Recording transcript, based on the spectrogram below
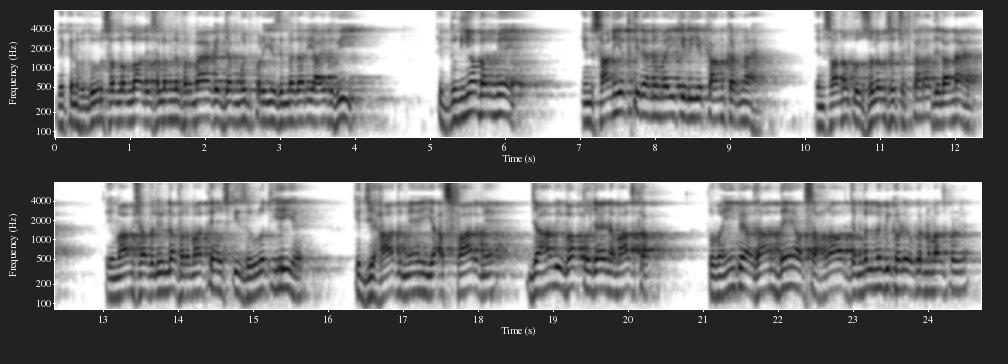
لیکن حضور صلی اللہ علیہ وسلم نے فرمایا کہ جب مجھ پر یہ ذمہ داری عائد ہوئی کہ دنیا بھر میں انسانیت کی رہنمائی کے لیے کام کرنا ہے، انسانوں کو ظلم سے چھٹکارا دلانا ہے، تو امام شاہ ولی اللہ فرماتے ہیں اس کی ضرورت یہی ہے کہ جہاد میں یا اسفار میں جہاں بھی وقت ہو جائے نماز کا تو وہیں پہ اذان دیں اور سہارا اور جنگل میں بھی کھڑے ہو کر نماز پڑھ لیں۔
